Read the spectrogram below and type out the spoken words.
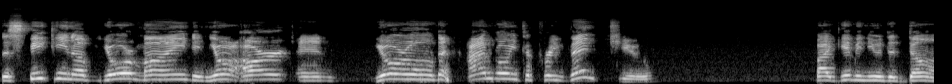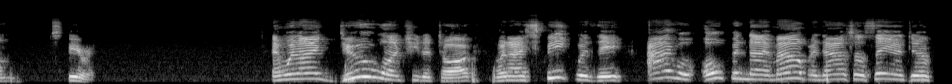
the speaking of your mind and your heart and your own. I'm going to prevent you by giving you the dumb spirit. And when I do want you to talk, when I speak with thee, I will open thy mouth, and thou shalt say unto him,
